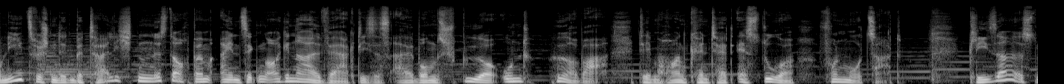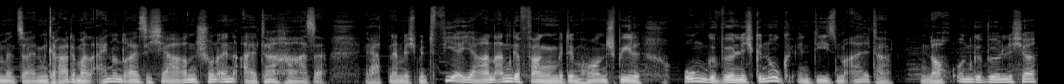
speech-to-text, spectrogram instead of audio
Harmonie zwischen den Beteiligten ist auch beim einzigen Originalwerk dieses Albums spür- und hörbar, dem Hornquintett S-Dur von Mozart. Klieser ist mit seinen gerade mal 31 Jahren schon ein alter Hase. Er hat nämlich mit vier Jahren angefangen mit dem Hornspiel. Ungewöhnlich genug in diesem Alter. Noch ungewöhnlicher,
